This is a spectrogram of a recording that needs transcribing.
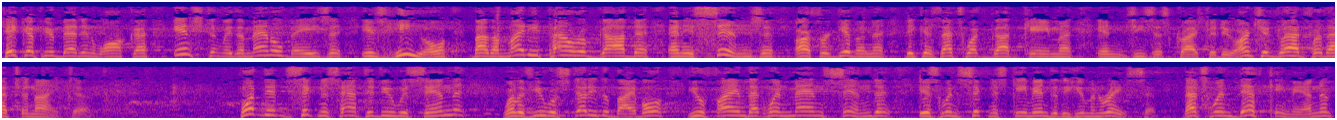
take up your bed and walk. Uh, instantly the man obeys, is healed by the mighty power of God, and his sins are forgiven because that's what God came in Jesus Christ to do. Aren't you glad for that tonight? What did sickness have to do with sin? Well, if you will study the Bible, you'll find that when man sinned is when sickness came into the human race. That's when death came in,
